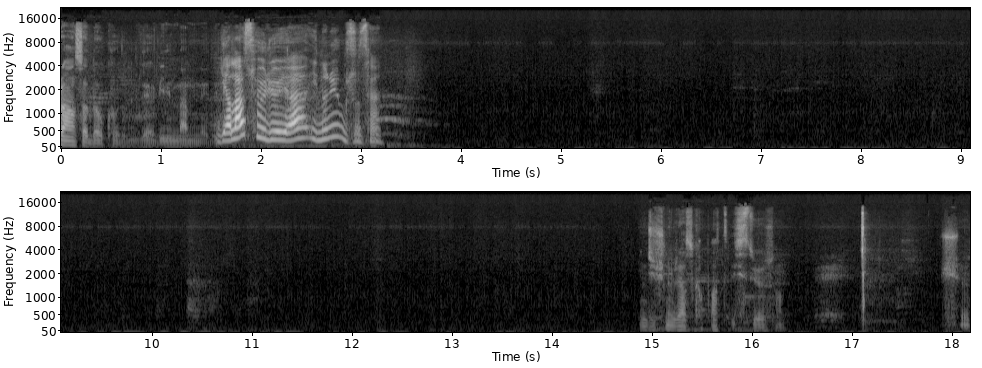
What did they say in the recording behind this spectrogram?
Fransa'da okudum diyor bilmem ne. diyor. Yalan söylüyor ya. İnanıyor musun sen? İnce şunu biraz kapat istiyorsan. Şu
